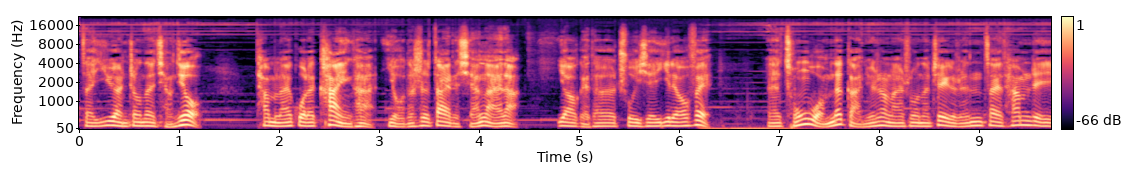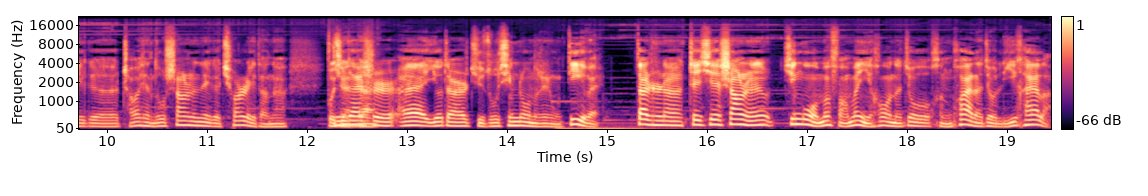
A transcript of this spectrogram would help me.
在医院正在抢救。他们来过来看一看，有的是带着钱来的，要给他出一些医疗费。呃，从我们的感觉上来说呢，这个人在他们这个朝鲜族商人这个圈里头呢，应该是哎有点举足轻重的这种地位。但是呢，这些商人经过我们访问以后呢，就很快的就离开了。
